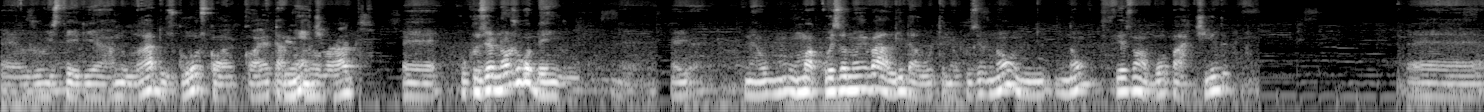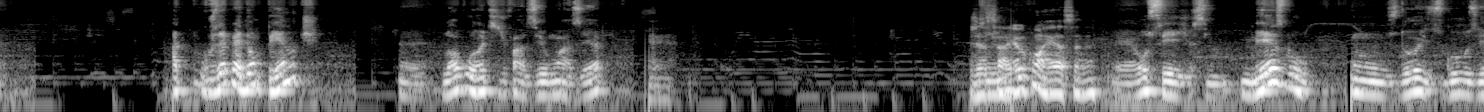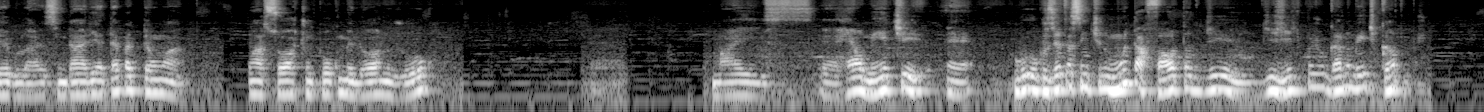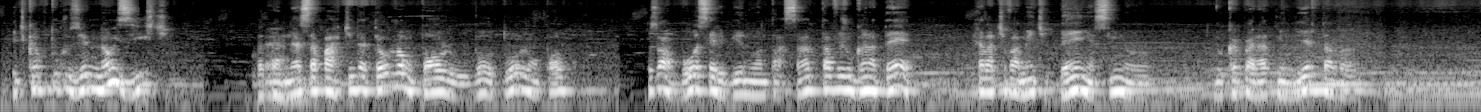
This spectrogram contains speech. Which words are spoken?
é, o juiz teria anulado os gols corretamente. É, o Cruzeiro não jogou bem o jogo. É, é, né, uma coisa não invalida a outra. Né? O Cruzeiro não, não fez uma boa partida. É, o Cruzeiro perdeu um pênalti é, logo antes de fazer 1 a 0 é. Já saiu com essa, né? É, ou seja, assim, mesmo com os dois gols irregulares, assim, daria até para ter uma, uma sorte um pouco melhor no jogo. Mas é, realmente é, o, o Cruzeiro está sentindo muita falta de, de gente para jogar no meio de campo. O meio de campo do Cruzeiro não existe. É, nessa partida até o João Paulo voltou, o João Paulo fez uma boa Série B no ano passado, estava jogando até relativamente bem assim no, no Campeonato Mineiro, estava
